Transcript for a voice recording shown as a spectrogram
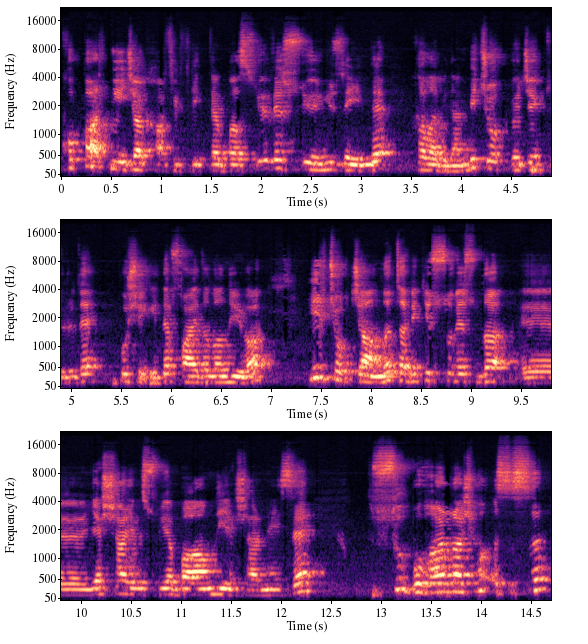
kopartmayacak hafiflikte basıyor ve suyun yüzeyinde kalabilen birçok böcek türü de bu şekilde faydalanıyor. Birçok canlı tabii ki su ve suda e, yaşar ya da suya bağımlı yaşar neyse. Su buharlaşma ısısı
